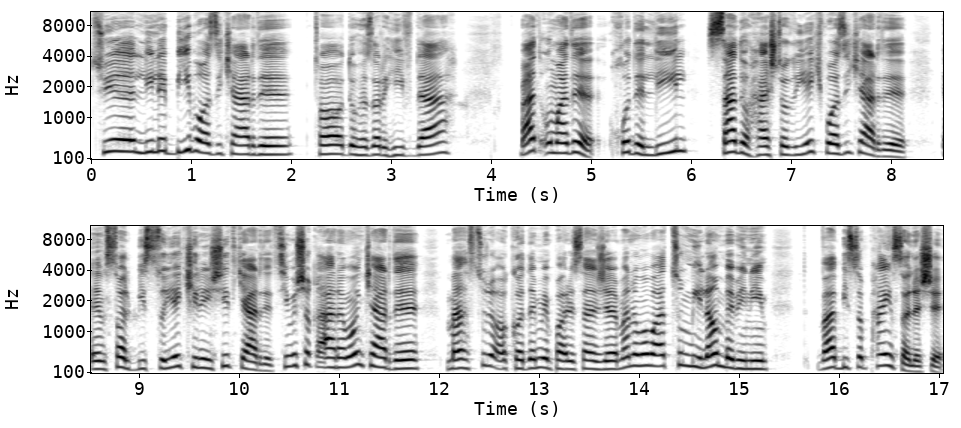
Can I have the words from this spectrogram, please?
توی لیل بی بازی کرده تا 2017 بعد اومده خود لیل 181 بازی کرده. امسال 21 clean sheet کرده. تیمشو قهرمان کرده. محصول آکادمی پاریس سن رو ما باید تو میلان ببینیم و 25 سالشه.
